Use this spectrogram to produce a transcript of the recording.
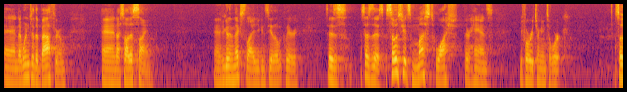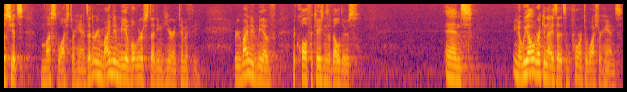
and I went into the bathroom, and I saw this sign. And if you go to the next slide, you can see a little bit clearer. It says, it says this Associates must wash their hands before returning to work. Associates must wash their hands. And it reminded me of what we were studying here in Timothy. It reminded me of the qualifications of elders. And, you know, we all recognize that it's important to wash your hands.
